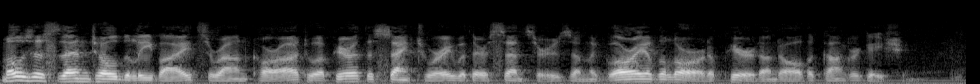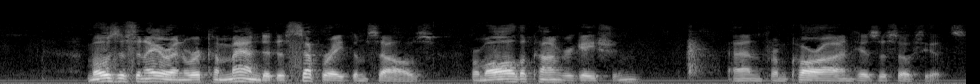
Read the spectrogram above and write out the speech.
Moses then told the Levites around Korah to appear at the sanctuary with their censers, and the glory of the Lord appeared unto all the congregation. Moses and Aaron were commanded to separate themselves from all the congregation and from Korah and his associates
